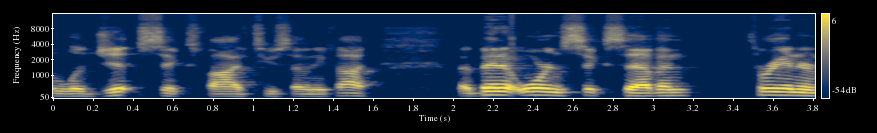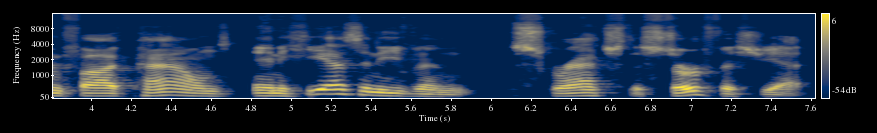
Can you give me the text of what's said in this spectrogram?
a legit six five, two seventy five. But Bennett Warren six seven. 305 pounds, and he hasn't even scratched the surface yet.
